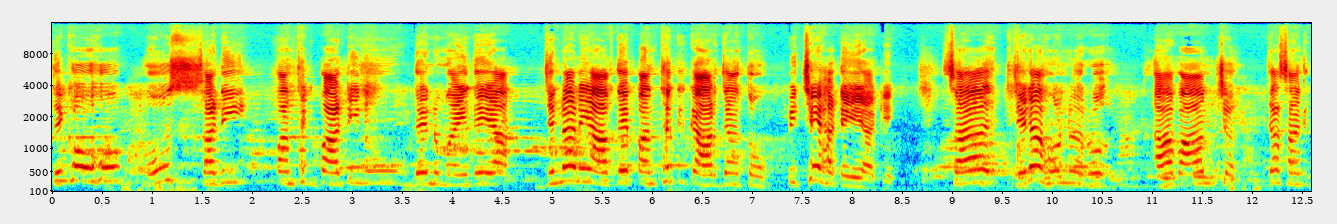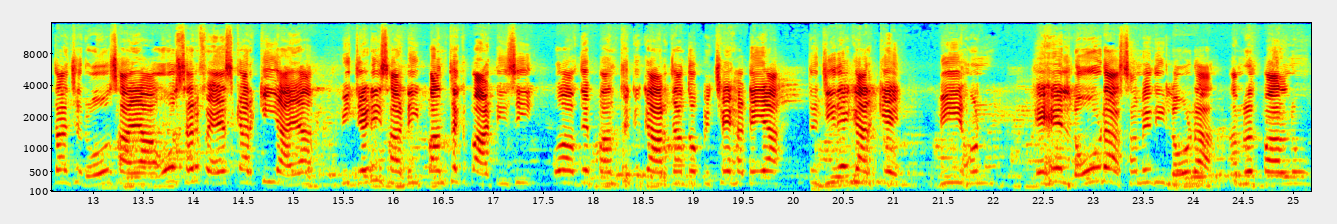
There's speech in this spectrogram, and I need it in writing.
ਦੇਖੋ ਉਹ ਉਹ ਸਾਡੀ ਪੰਥਕ ਪਾਰਟੀ ਨੂੰ ਦੇ ਨੁਮਾਇੰਦੇ ਆ, ਜਿਨ੍ਹਾਂ ਨੇ ਆਪਦੇ ਪੰਥਕ ਕਾਰਜਾਂ ਤੋਂ ਪਿੱਛੇ ਹਟੇ ਆ ਕੇ। ਸਾ, ਜਿਹੜਾ ਹੁਣ ਰੋ- ਆਵਾਮ ਚ ਜਾਂ ਸੰਗਤਾਂ ਚ ਰੋਸ ਆਇਆ, ਉਹ ਸਿਰਫ ਇਸ ਕਰਕੇ ਹੀ ਆਇਆ ਵੀ ਜਿਹੜੀ ਸਾਡੀ ਪੰਥਕ ਪਾਰਟੀ ਸੀ, ਉਹ ਆਪਦੇ ਪੰਥਕ ਕਾਰਜਾਂ ਤੋਂ ਪਿੱਛੇ ਹਟੇ ਆ ਤੇ ਜਿਹਦੇ ਕਰਕੇ ਵੀ ਹੁਣ ਇਹ ਲੋੜ ਆ, ਸਮੇਂ ਦੀ ਲੋੜ ਆ ਅੰਮ੍ਰਿਤਪਾਲ ਨੂੰ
